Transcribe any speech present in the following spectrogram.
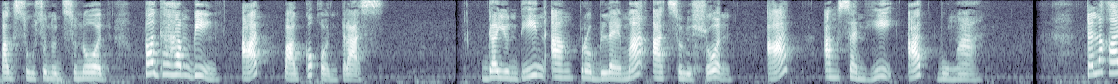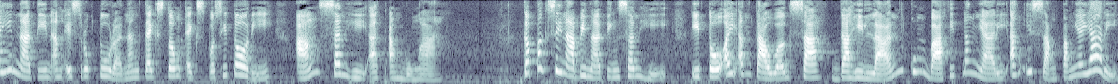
pagsusunod-sunod, paghahambing at pagkokontras. Gayon din ang problema at solusyon at ang sanhi at bunga. Talakayin natin ang estruktura ng tekstong expository, ang sanhi at ang bunga. Kapag sinabi nating sanhi, ito ay ang tawag sa dahilan kung bakit nangyari ang isang pangyayari.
